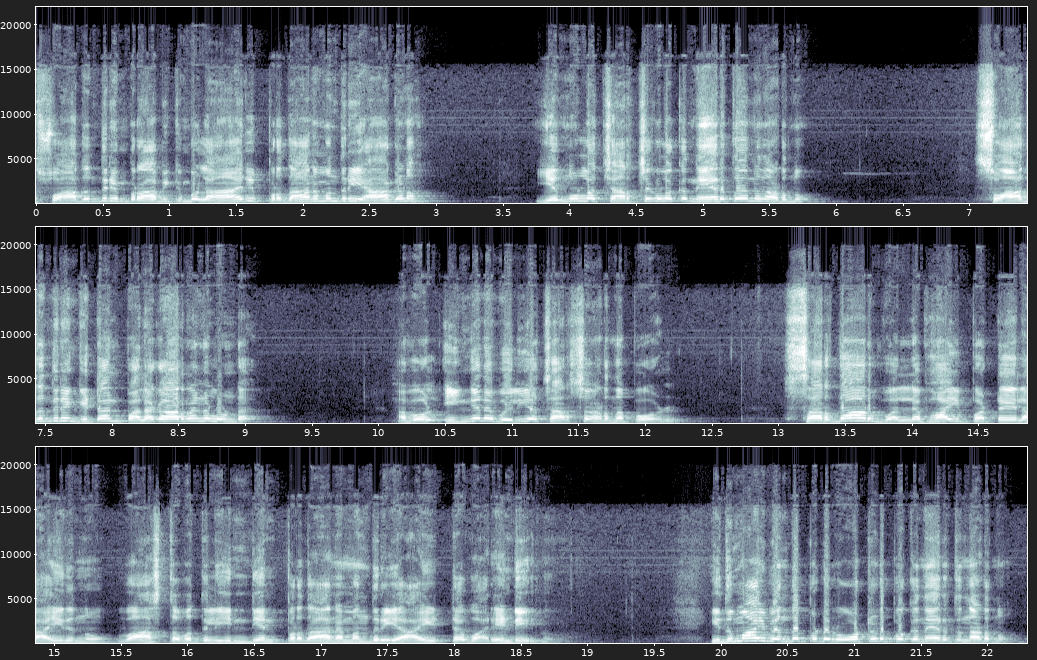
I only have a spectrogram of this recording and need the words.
സ്വാതന്ത്ര്യം പ്രാപിക്കുമ്പോൾ ആര് പ്രധാനമന്ത്രിയാകണം എന്നുള്ള ചർച്ചകളൊക്കെ നേരത്തെ തന്നെ നടന്നു. സ്വാതന്ത്ര്യം കിട്ടാൻ പല കാരണങ്ങളുണ്ട്. അപ്പോൾ ഇങ്ങനെ വലിയ ചർച്ച നടന്നപ്പോൾ സർദാർ വല്ലഭായ് പട്ടേൽ ആയിരുന്നു വാസ്തവത്തിൽ ഇന്ത്യൻ പ്രധാനമന്ത്രിയായിട്ട് വരേണ്ടിയിരുന്നത്. ഇതുമായി ബന്ധപ്പെട്ട് വോട്ടെടുപ്പൊക്കെ നേരത്തെ നടന്നു.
